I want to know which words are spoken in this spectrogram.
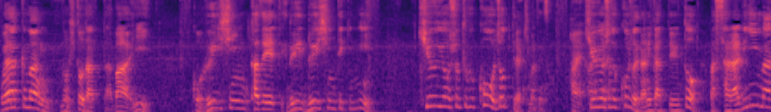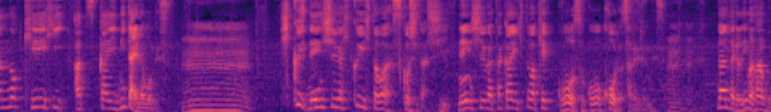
500万の人だった場合こう累進課税累累進的に給与所得控除っていうのが決まってるんですよ。はいはい。給与所得控除で何かっていうと、まあ、サラリーマンの経費扱いみたいなもんです。うーん低い年収が低い人は少しだし年収が高い人は結構そこを考慮されるんですよ。うんうん。なんだけど今多分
